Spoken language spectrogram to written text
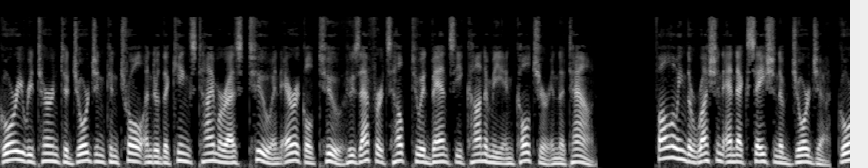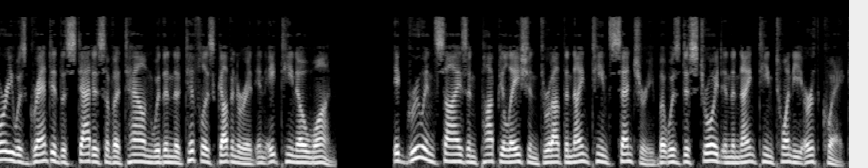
Gori returned to Georgian control under the kings Teimuraz II and Erekle II whose efforts helped to advance economy and culture in the town. Following the Russian annexation of Georgia, Gori was granted the status of a town within the Tiflis Governorate in 1801. It grew in size and population throughout the 19th century but was destroyed in the 1920 earthquake.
